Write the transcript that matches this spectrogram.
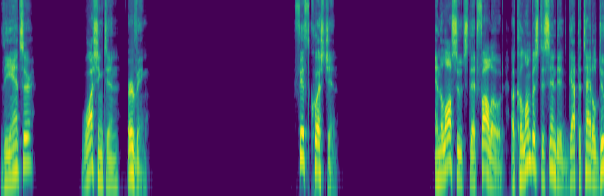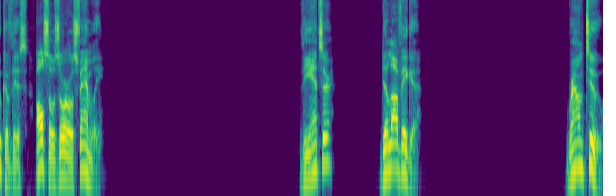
The answer? Washington, Irving. Fifth question. In the lawsuits that followed, a Columbus descendant got the title Duke of this, also Zorro's family. The answer? De la Vega. Round 2.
